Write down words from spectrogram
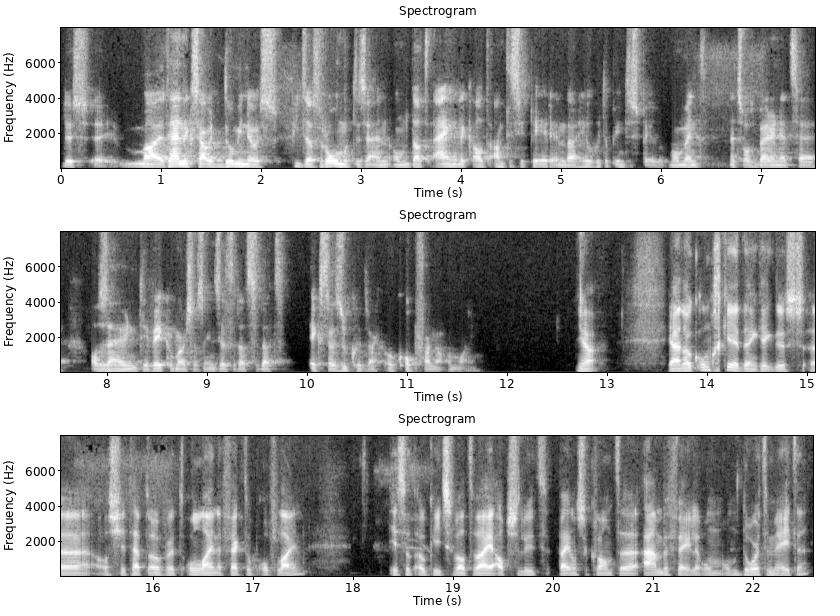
dus, uh, maar uiteindelijk zou het Domino's Pizza's rol moeten zijn om dat eigenlijk al te anticiperen en daar heel goed op in te spelen. Op het moment, net zoals Barry net zei, als zij hun tv-commercials inzetten, dat ze dat extra zoekgedrag ook opvangen online. Ja, ja en ook omgekeerd denk ik. Dus uh, als je het hebt over het online effect op offline is dat ook iets wat wij absoluut bij onze klanten aanbevelen om, om door te meten.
